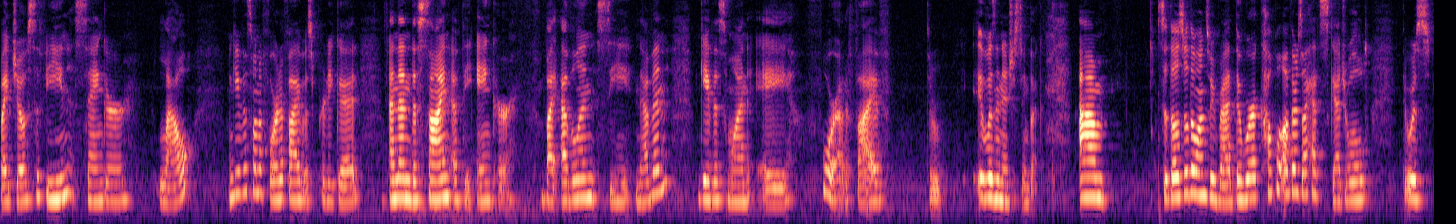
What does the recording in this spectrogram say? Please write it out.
by Josephine Sanger Lau. I gave this one a four to five, it was pretty good. And then The Sign of the Anchor by Evelyn C. Nevin. Gave this one a four out of five. It was an interesting book. Um, so those are the ones we read. There were a couple others I had scheduled. There was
